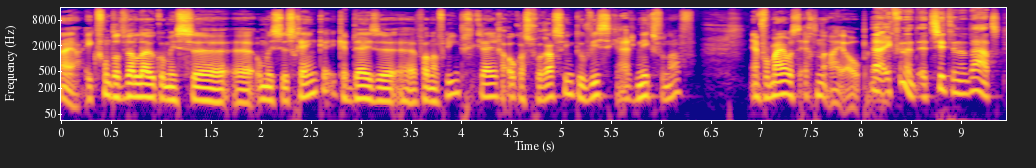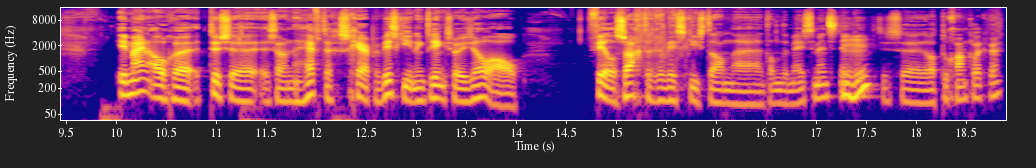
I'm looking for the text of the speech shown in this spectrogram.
nou ja, ik vond het wel leuk om eens, eh, eh, om eens te schenken. Ik heb deze eh, van een vriend gekregen, ook als verrassing. Toen wist ik eigenlijk niks vanaf. En voor mij was het echt een eye-opener. Ja, ik vind het, het zit inderdaad in mijn ogen tussen zo'n heftig scherpe whisky. En ik drink sowieso al veel zachtere whiskies dan, dan de meeste mensen, denk Mhm. ik. Dus wat toegankelijker.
